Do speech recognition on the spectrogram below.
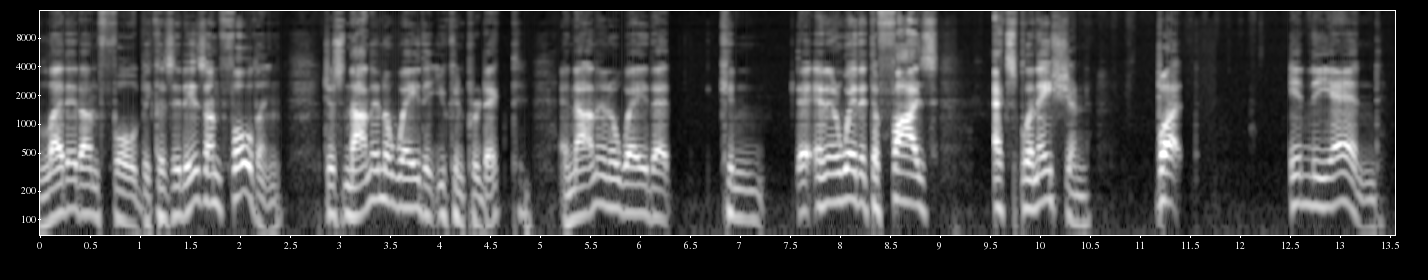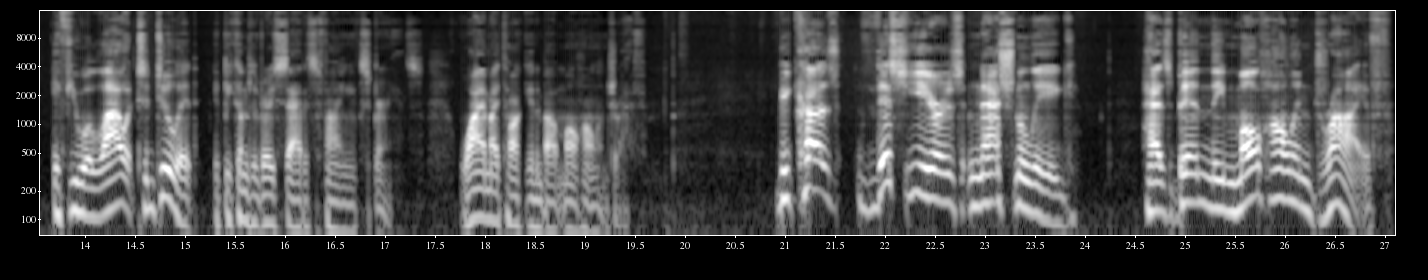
Let it unfold because it is unfolding, just not in a way that you can predict and not in a way that can, and in a way that defies explanation. But in the end, if you allow it to do it, it becomes a very satisfying experience. Why am I talking about Mulholland Drive? Because this year's National League has been the Mulholland Drive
